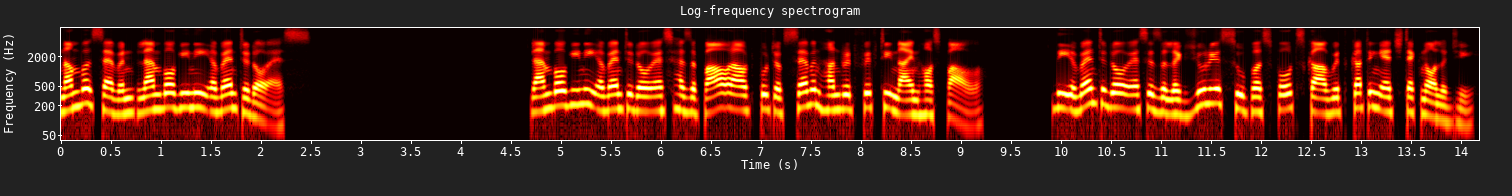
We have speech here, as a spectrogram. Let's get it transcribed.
Number 7 Lamborghini Aventador S. Lamborghini Aventador S has a power output of 759 horsepower. The Aventador S is a luxurious super sports car with cutting edge technology.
